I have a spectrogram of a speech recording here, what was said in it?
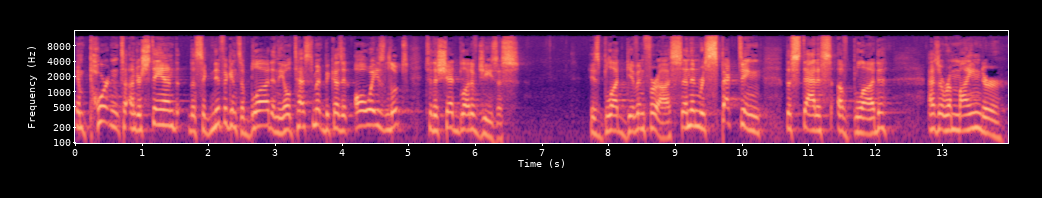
important to understand the significance of blood in the Old Testament because it always looked to the shed blood of Jesus, his blood given for us, and then respecting the status of blood as a reminder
